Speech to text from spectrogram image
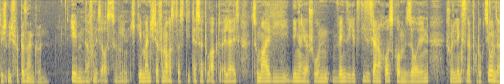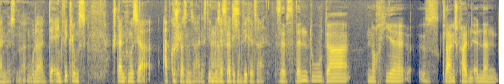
dich nicht verbessern können. Eben, davon ist auszugehen. Ja. Ich gehe mal nicht davon aus, dass die Tastatur aktueller ist, zumal die Dinger ja schon, wenn sie jetzt dieses Jahr noch rauskommen sollen, schon längst in der Produktion ja. sein müssen. Mhm. Oder der Entwicklungsstand muss ja abgeschlossen sein. Das Ding ja, muss ja fertig entwickelt sein. Selbst wenn du da noch hier Kleinigkeiten ändern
